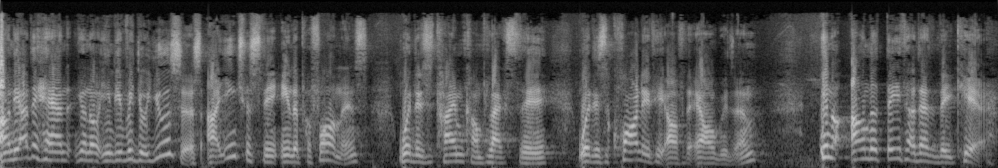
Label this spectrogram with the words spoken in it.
On the other hand, you know, individual users are interested in the performance, whether it's time complexity, whether it's quality of the algorithm, you know, on the data that they care,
